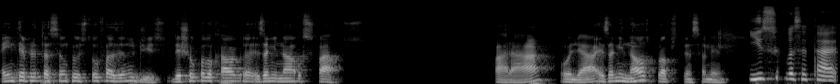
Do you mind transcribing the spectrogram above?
a interpretação que eu estou fazendo disso? Deixa eu colocar, examinar os fatos. Parar, olhar, examinar os próprios pensamentos. Isso que você está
